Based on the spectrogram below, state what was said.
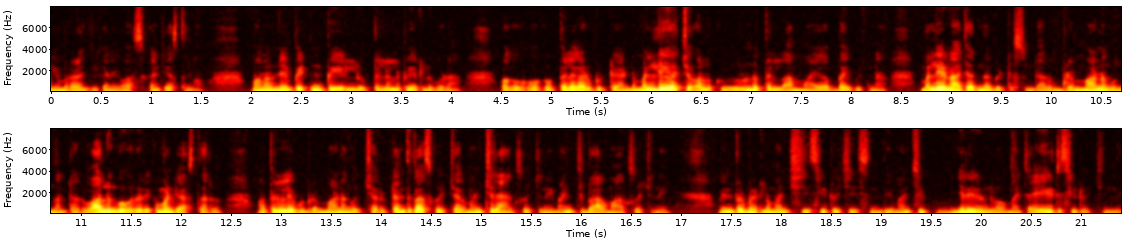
న్యూమరాలజీ కానీ వాస్తు కానీ చేస్తున్నాం. మనం నేను పెట్టిన పేర్లు పిల్లల పేర్లు కూడా ఒక ఒక పిల్లగాడు పుట్టాడంటే మళ్ళీ వచ్చి వాళ్ళకు రెండు పిల్ల అమ్మాయి అబ్బాయి పుట్టిన మళ్ళీ నా చేతనే పెట్టిస్తుంటారు బ్రహ్మాండంగా ఉందంటారు. వాళ్ళు ఇంకొకరు రికమెండ్ చేస్తారు మా పిల్లలు ఇప్పుడు బ్రహ్మాండంగా వచ్చారు టెన్త్ క్లాస్కి వచ్చారు మంచి ర్యాంక్స్ వచ్చినాయి మంచి బాగా మార్క్స్ వచ్చినాయి ఇంటర్మీడియట్లో మంచి సీట్ వచ్చేసింది మంచి ఇంజనీరింగ్లో మంచి ఐఐటి సీట్ వచ్చింది.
